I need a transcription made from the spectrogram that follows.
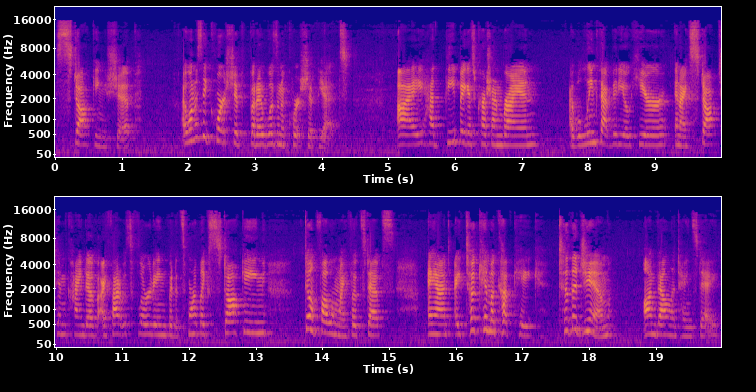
stalking ship, I wanna say courtship, but it wasn't a courtship yet. I had the biggest crush on Brian. I will link that video here and I stalked him kind of. I thought it was flirting, but it's more like stalking. Don't follow my footsteps. And I took him a cupcake to the gym on Valentine's Day.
